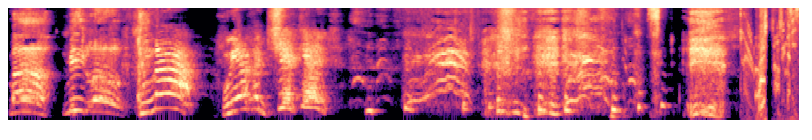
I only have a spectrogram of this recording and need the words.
Ma, meatloaf. Ma, we have a chicken.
